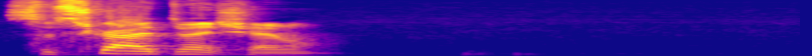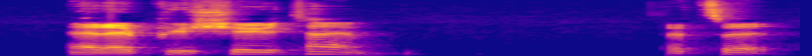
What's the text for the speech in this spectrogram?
subscribe to my channel. And I appreciate your time. That's it.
